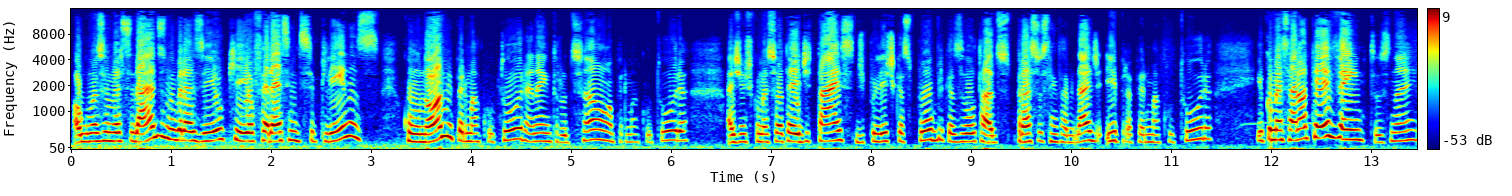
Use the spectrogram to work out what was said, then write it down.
algumas universidades no Brasil que oferecem disciplinas com o nome permacultura, né, introdução à permacultura. A gente começou a ter editais de políticas públicas voltados para a sustentabilidade e para a permacultura. E começaram a ter eventos né,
